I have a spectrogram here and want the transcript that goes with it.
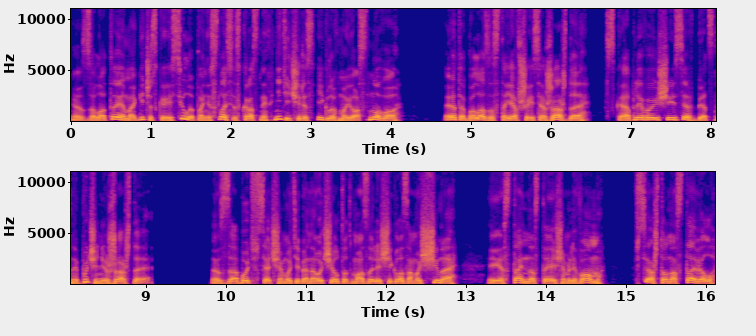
Золотая магическая сила понеслась из красных нитей через иглы в мою основу. Это была застоявшаяся жажда, скапливающаяся в бедственной пучине жажды. Забудь все, чему тебя научил тот мозолящий глаза мужчина, и стань настоящим львом. Все, что наставил,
